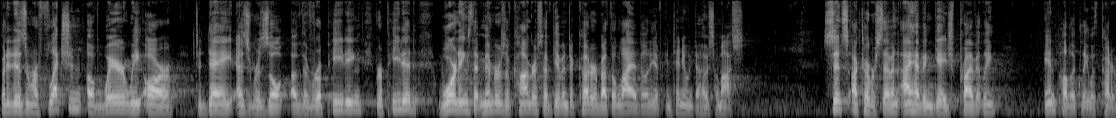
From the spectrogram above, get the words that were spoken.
but it is a reflection of where we are today as a result of the repeating, repeated warnings that members of Congress have given to Qatar about the liability of continuing to host Hamas. Since October 7, I have engaged privately and publicly with Qatar.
